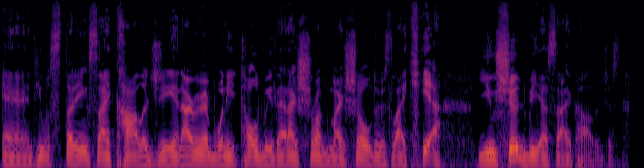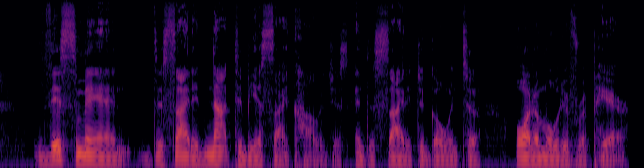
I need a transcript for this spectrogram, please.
and he was studying psychology and i remember when he told me that i shrugged my shoulders like yeah you should be a psychologist this man decided not to be a psychologist and decided to go into automotive repair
